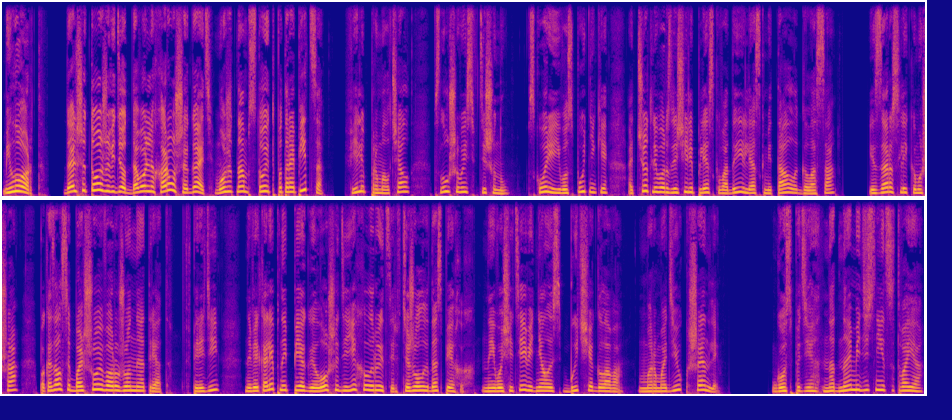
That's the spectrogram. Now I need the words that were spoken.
«Милорд, дальше тоже ведет довольно хорошая гать. Может, нам стоит поторопиться?» Филипп промолчал, вслушиваясь в тишину. Вскоре его спутники отчетливо различили плеск воды, лязг металла, голоса. Из зарослей камыша показался большой вооруженный отряд. Впереди на великолепной пегой лошади ехал рыцарь в тяжелых доспехах. На его щите виднялась бычья голова. Мармадюк Шенли. «Господи, над нами десница твоя!»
